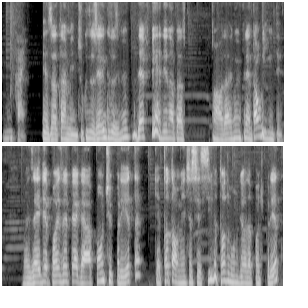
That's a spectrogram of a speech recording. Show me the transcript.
não cai. Exatamente. O Cruzeiro, inclusive, deve perder na próxima rodada vão enfrentar o Inter. Mas aí depois vai pegar a Ponte Preta, que é totalmente acessível, todo mundo ganhou da Ponte Preta.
